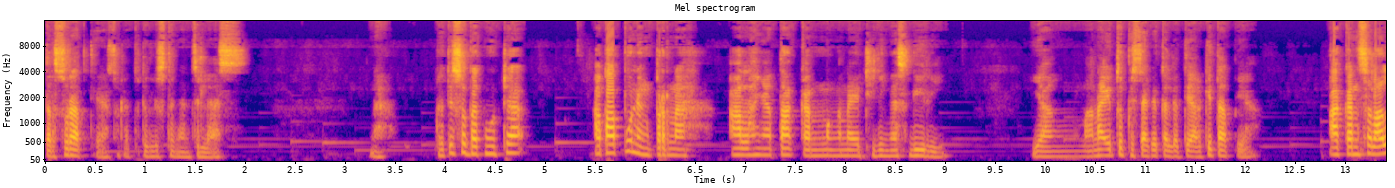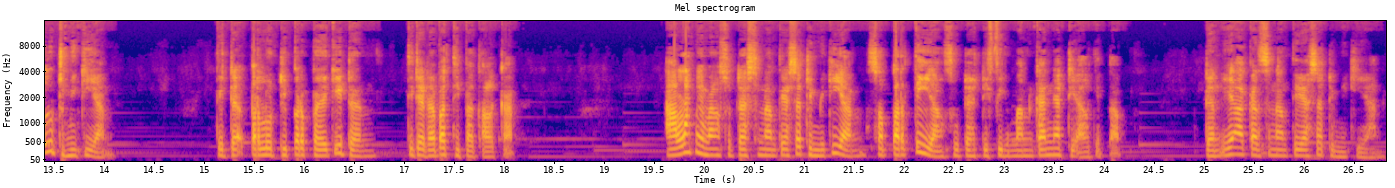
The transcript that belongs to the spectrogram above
tersurat ya, sudah ditulis dengan jelas. Nah, berarti sobat muda, apa pun yang pernah Allah nyatakan mengenai dirinya sendiri, yang mana itu bisa kita lihat di Alkitab ya, akan selalu demikian. Tidak perlu diperbaiki dan tidak dapat dibatalkan. Allah memang sudah senantiasa demikian, seperti yang sudah difirmankannya di Alkitab. Dan ia akan senantiasa demikian.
